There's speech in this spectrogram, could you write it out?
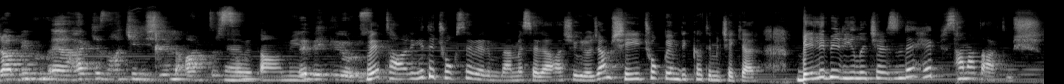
Rabbim e, herkesin hak edişlerini arttırsın. Evet amin. Ve bekliyoruz. Ve tarihi de çok severim ben mesela Ayşegül Hocam. Şeyi çok benim dikkatimi çeker. Belli bir yıl içerisinde hep sanat artmış.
